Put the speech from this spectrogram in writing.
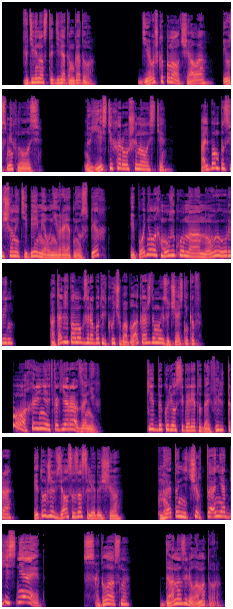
в девяносто девятом году. Девушка помолчала и усмехнулась. Но есть и хорошие новости. Альбом, посвященный тебе, имел невероятный успех и поднял их музыку на новый уровень, а также помог заработать кучу бабла каждому из участников. О, охренеть, как я рад за них! Кит докурил сигарету до фильтра и тут же взялся за следующую. Но это ни черта не объясняет. Согласна. Дана завела мотор.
